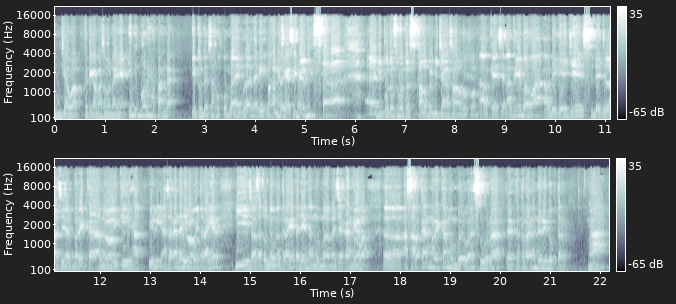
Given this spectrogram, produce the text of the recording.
menjawab ketika Mas mau nanya ini boleh apa enggak itu dasar hukum. Banyak sekali tadi. Makanya saya tidak bisa eh, diputus-putus kalau berbicara soal hukum. Oke, siap. Artinya bahwa ODGJ sudah jelas ya, mereka Betul. memiliki hak pilih. Asalkan tadi di Betul. poin terakhir di salah satu undang-undang terakhir tadi yang kang bacakan Ya. bahwa eh, asalkan mereka membawa surat eh, keterangan dari dokter. Nah,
